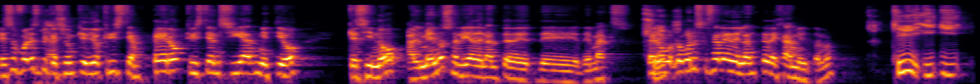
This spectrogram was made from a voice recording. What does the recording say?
Esa fue la explicación yeah. que dio Cristian, pero Cristian sí admitió que si no, al menos salía delante de, de, de Max. Pero sí. lo bueno es que sale delante de Hamilton, ¿no? Sí, y, y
